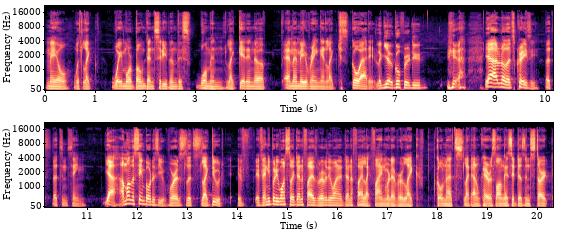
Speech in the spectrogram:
male with like way more bone density than this woman like get in a MMA ring and like just go at it. Like, yeah, go for it, dude. yeah, yeah. I don't know. That's crazy. That's that's insane. Yeah, I'm on the same boat as you. Whereas, let's like, dude, if if anybody wants to identify as whatever they want to identify, like, fine, whatever. Like, go nuts. Like, I don't care as long as it doesn't start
